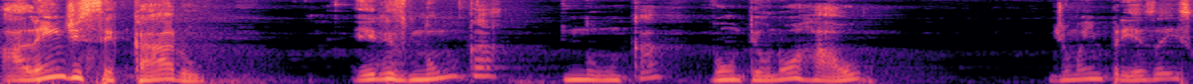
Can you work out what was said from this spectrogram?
Além de ser caro, eles nunca, nunca vão ter o know-how de uma empresa es-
